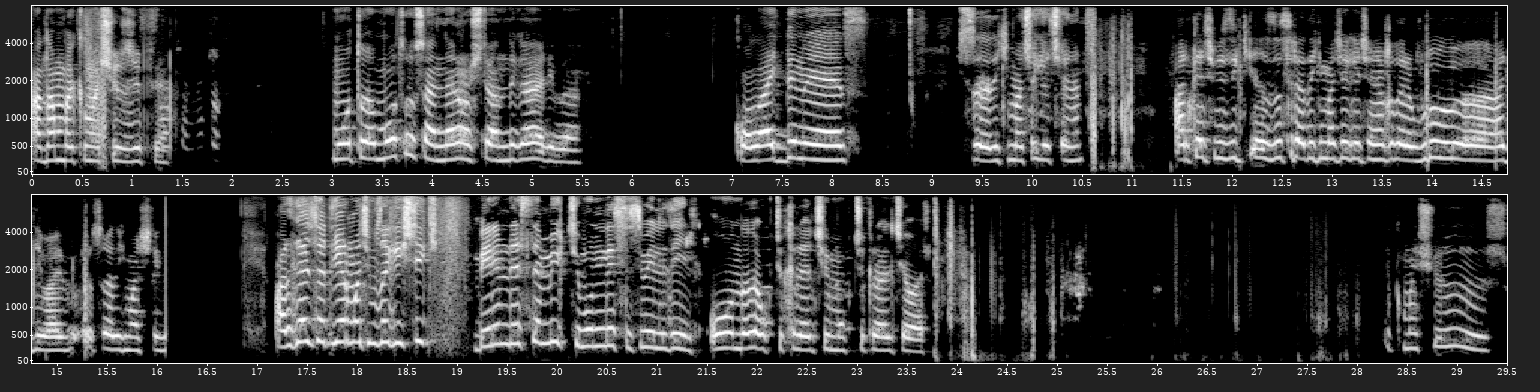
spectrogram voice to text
Adam bakım aşıyoruz yapıyor. Moto moto senden hoşlandı galiba. Kolaydınız. Sıradaki maça geçelim. Arkadaş biz iki hızlı sıradaki maça geçene kadar hadi bay sıradaki maçta. Arkadaşlar diğer maçımıza geçtik. Benim destem büyük. Timur'un destesi belli değil. O onda da okçu kraliçe, mokçu kraliçe var. Takmaşıyoruz.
